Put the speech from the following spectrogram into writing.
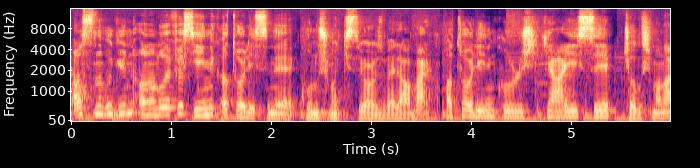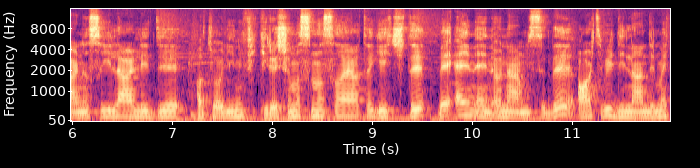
Aslında bugün Anadolu Efes Yenilik Atölyesi'ni konuşmak istiyoruz beraber. Atölyenin kuruluş hikayesi, çalışmalar nasıl ilerledi, atölyenin fikir aşaması nasıl hayata geçti ve en en önemlisi de artı bir dinlendirme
